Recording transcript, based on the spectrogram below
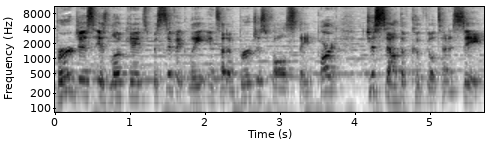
Burgess is located specifically inside of Burgess Falls State Park, just south of Cookeville, Tennessee.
